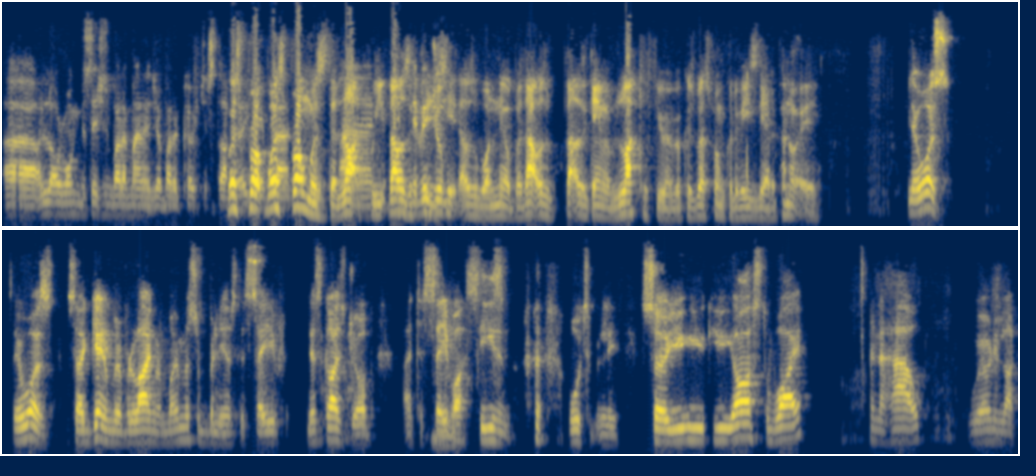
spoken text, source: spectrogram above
uh, a lot of wrong decisions by the manager, by the coach and stuff. West Brom. West. Brom was the luck. and We, that was a clean sheet. That was one 0 But that was that was a game of luck, if you remember, because West Brom could have easily had a penalty. It was. It was. So again, we're relying on moments of brilliance to save this guy's job and to save Mm. our season, ultimately. So you, you you asked why and how. We're only like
